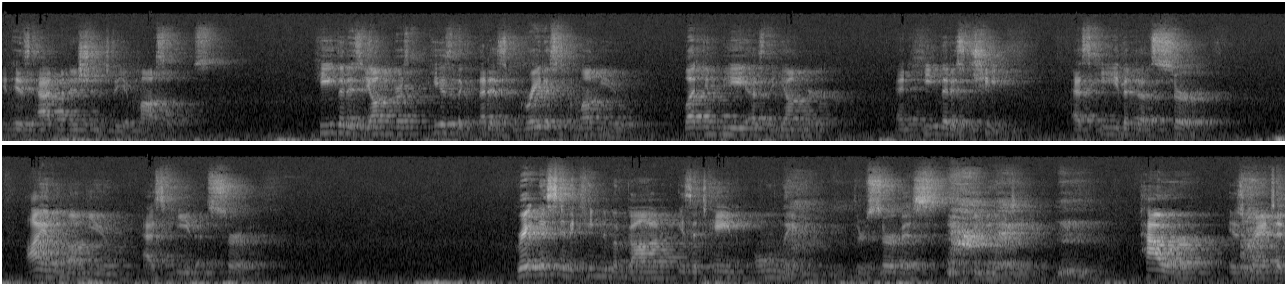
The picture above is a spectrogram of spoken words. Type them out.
in his admonition to the apostles. He that is younger, he is the, that is greatest among you, let him be as the younger, and he that is chief as he that doth serve. I am among you as he that serveth. Greatness in the kingdom of God is attained only through service and humility. Power is granted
